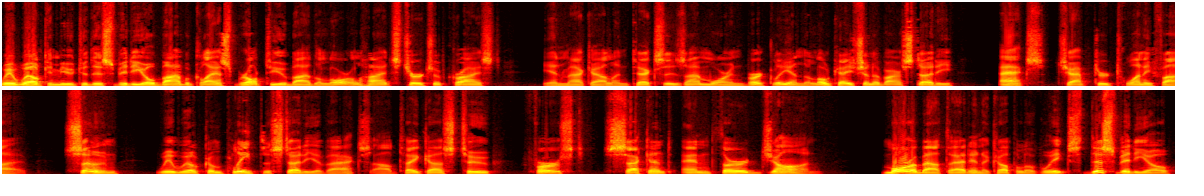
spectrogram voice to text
We welcome you to this video Bible class brought to you by the Laurel Heights Church of Christ in McAllen, Texas. I'm Warren Berkeley, and the location of our study, Acts chapter 25. Soon we will complete the study of Acts. I'll take us to 1st, 2nd, and 3rd John. More about that in a couple of weeks. This video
